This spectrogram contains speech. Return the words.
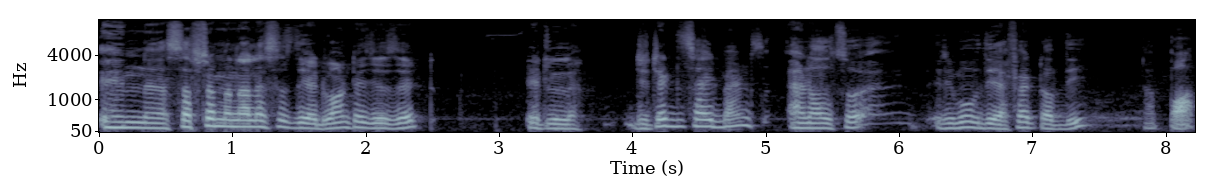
in uh, analysis, the advantage is that it will detect the sidebands and also remove the effect of the uh, path.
